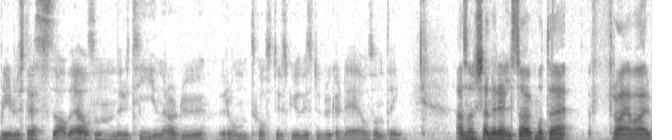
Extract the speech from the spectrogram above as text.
Blir du stressa av det? Hvilke rutiner har du rundt kosttilskudd hvis du bruker det, og sånne ting? Altså Generelt så har jeg på en måte fra jeg var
